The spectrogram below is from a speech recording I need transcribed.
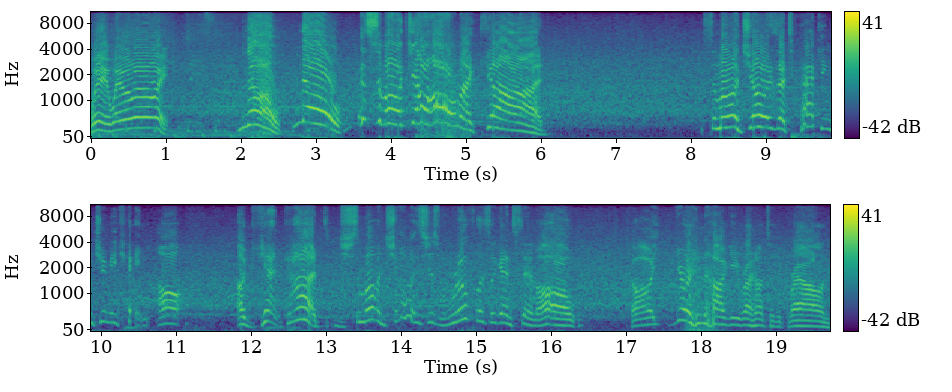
wait, wait, wait, wait, wait! No, no! It's Samoa Joe! Oh my God! Samoa Joe is attacking Jimmy Caine. Oh, again, God, Samoa Joe is just ruthless against him. Uh oh. Oh, Uranage right onto the ground.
